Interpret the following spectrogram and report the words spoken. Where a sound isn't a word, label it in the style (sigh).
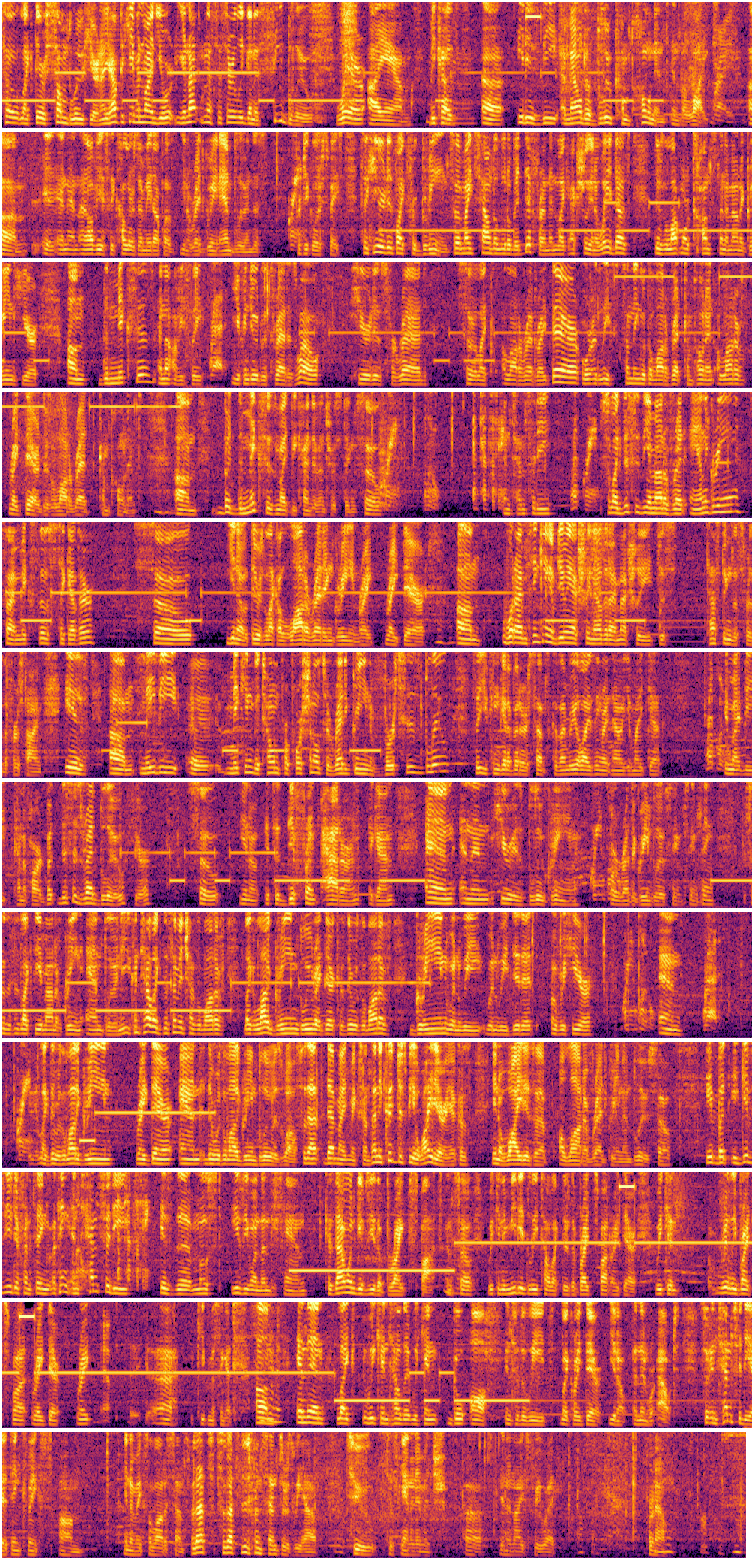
so like there's some blue here. Now you have to keep in mind you're you're not necessarily going to see blue where I am because uh, it is the amount of blue component in the light. Right. Um, and, and obviously colors are made up of you know red, green, and blue in this Green. particular space. So here it is like for green. So it might sound a little bit different, and like actually in a way it does. There's a lot more constant amount of green here. Um, the mixes, and obviously Red. you can do it with red as well. Here it is for red. So like a lot of red right there, or at least something with a lot of red component. A lot of right there. There's a lot of red component. Um, but the mixes might be kind of interesting. So Green. Intensity. intensity. Red. Green. So like this is the amount of red and green. So I mix those together. So you know there's like a lot of red and green right right there. Um, what I'm thinking of doing actually now that I'm actually just testing this for the first time is um, maybe uh, making the tone proportional to red green versus blue so you can get a better sense because I'm realizing right now you might get it might be kind of hard. But this is red blue here, so you know it's a different pattern again, and and then here is blue green, Green, or rather green blue, same same thing. So this is like the amount of green and blue, and you can tell like this image has a lot of like a lot of green blue right there because there was a lot of green when we when we did it over here, Green. Blue. and Red. Green. like there was a lot of green right there and there was a lot of green blue as well so that that might make sense and it could just be a white area because you know white is a, a lot of red green and blue so it, but it gives you different things i think intensity, Intensity. is the most easy one to understand because that one gives you the bright spot and so we can immediately tell like there's a bright spot right there we can really bright spot right there right Yep. uh, keep missing it. (laughs) Um, and then like we can tell that we can go off into the weeds, like right there, you know, and then we're out. So intensity, I think, makes um, you know makes a lot of sense. But that's so that's the different sensors we have to to scan an image uh, in a nice free way Awesome. for now. Awesome.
